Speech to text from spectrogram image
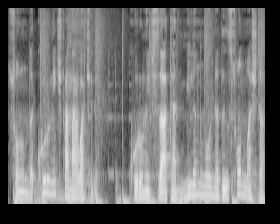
sonunda Kurunic Fenerbahçe'de. Kurunic zaten Milan'ın oynadığı son maçta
